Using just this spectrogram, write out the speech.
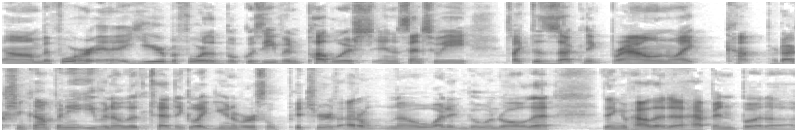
um, before a year before the book was even published. And essentially, it's like the Zucknick Brown like production company, even though that's technically like Universal Pictures. I don't know. I didn't go into all that thing of how that happened, but uh,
